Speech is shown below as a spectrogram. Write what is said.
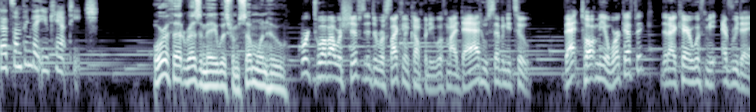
That's something that you can't teach. Or if that resume was from someone who worked 12 hour shifts at the recycling company with my dad, who's 72. That taught me a work ethic that I carry with me every day.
